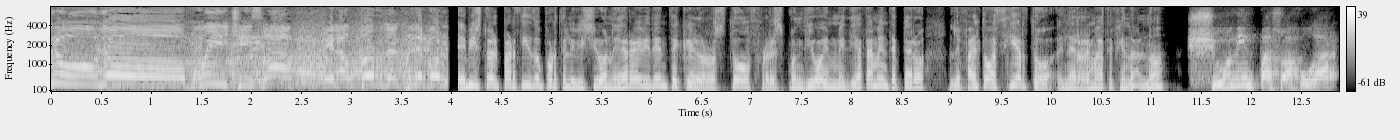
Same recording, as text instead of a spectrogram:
Grulov, Wichislav, el autor del primer gol. He visto el partido por televisión. Era evidente que el Rostov respondió inmediatamente, pero le faltó acierto en el remate final, ¿no? Shunin pasó a jugar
